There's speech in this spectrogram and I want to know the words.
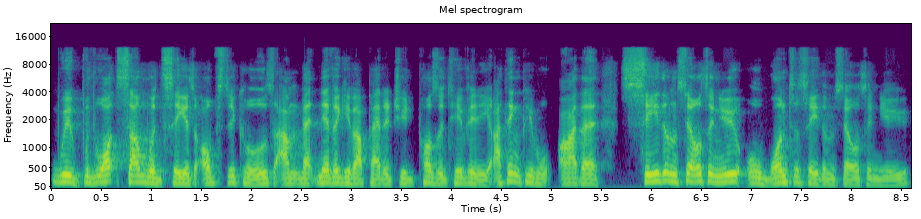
with, with what some would see as obstacles, um, that never give up attitude, positivity. I think people either see themselves in you or want to see themselves in you.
